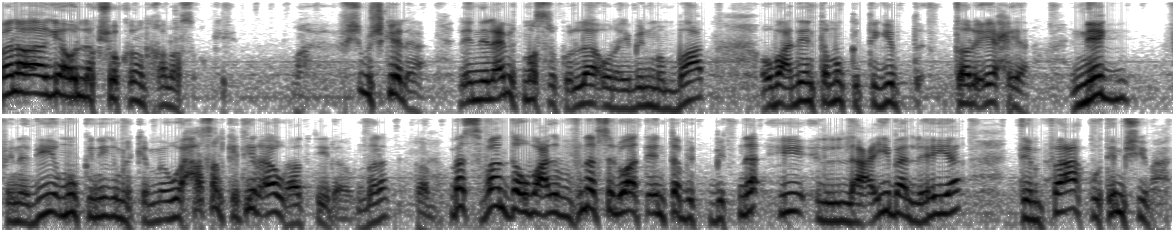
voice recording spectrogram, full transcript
فانا أجي أقول لك شكرا خلاص أوكي. ما فيش مشكلة يعني لأن لعيبة مصر كلها قريبين من بعض. وبعدين أنت ممكن تجيب طارق يحيى نجم في ناديه وممكن يجي مكمل وحصل كتير قوي آه كتير قوي بالك؟ بس فأنت وبعد في نفس الوقت أنت بت- بتنقي اللعيبة اللي هي تنفعك وتمشي معاك.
